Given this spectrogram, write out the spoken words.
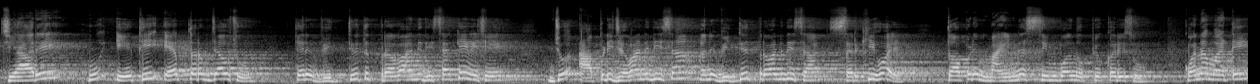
જ્યારે હું એથી એફ તરફ જાઉં છું, ત્યારે વિદ્યુત પ્રવાહની દિશા કેવી છે? જો આપણી જવાની દિશા અને વિદ્યુત પ્રવાહની દિશા સરખી હોય, તો આપણે માઇનસ સિમ્બોલનો ઉપયોગ કરીશું. કોના માટે?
